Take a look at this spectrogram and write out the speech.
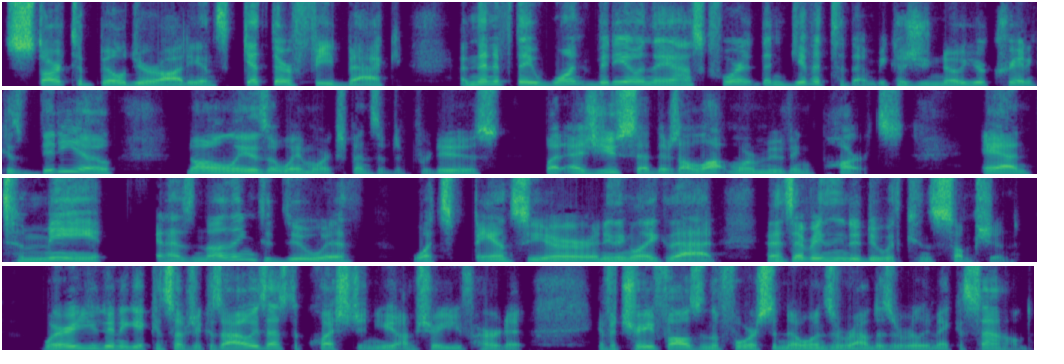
start to build your audience, get their feedback. And then if they want video and they ask for it, then give it to them because you know you're creating. Because video, not only is it way more expensive to produce, but as you said, there's a lot more moving parts. And to me, it has nothing to do with what's fancier or anything like that. It has everything to do with consumption. Where are you going to get consumption? Because I always ask the question. You, I'm sure you've heard it. If a tree falls in the forest and no one's around, does it really make a sound?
